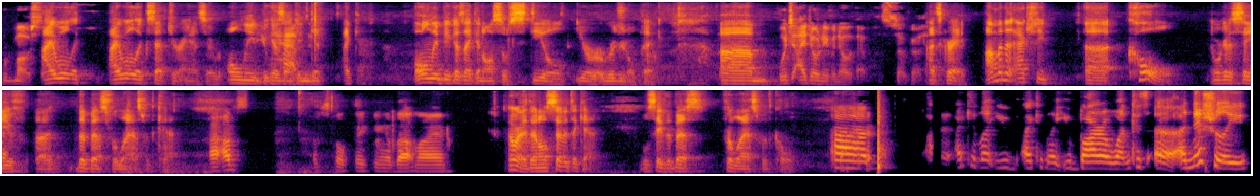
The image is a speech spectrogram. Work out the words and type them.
mostly. I will, I will accept your answer only You because I can to. get, I can, only because I can also steal your original pick. Um, which I don't even know what that was. So go ahead. that's great. I'm gonna actually uh, Cole, and we're gonna save uh, the best for last with Kat. I, I'm I'm still thinking about mine. All right, then I'll send it to Kat. We'll save the best for last with Cole. Um, I could let you. I could let you borrow one because uh, initially,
